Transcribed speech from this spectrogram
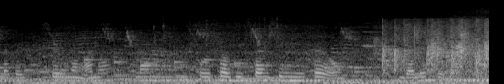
naglalagay sir ng ano, ng social distancing meter oh. Galing, di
